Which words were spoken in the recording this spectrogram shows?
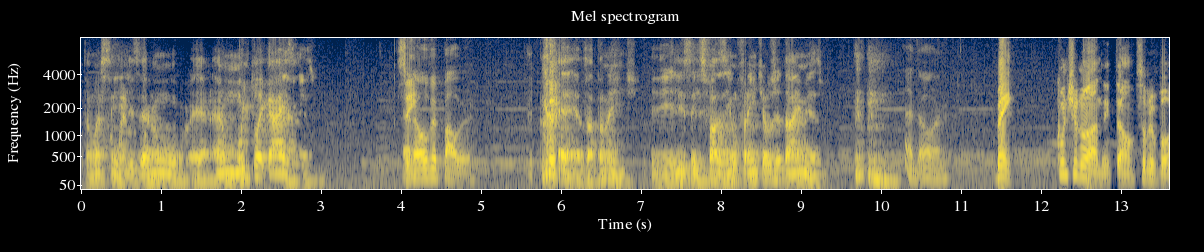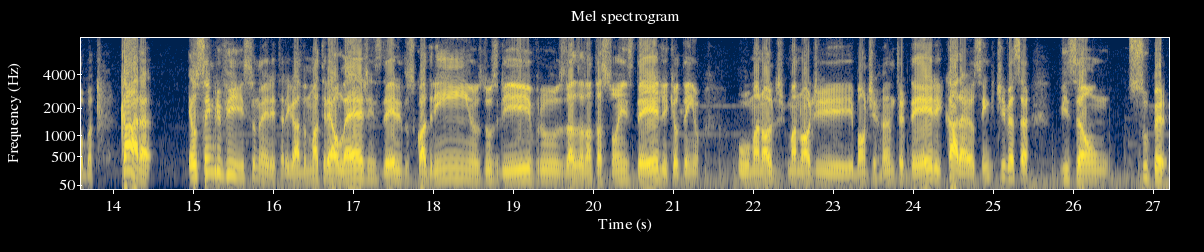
Então, assim, eles eram, é, eram muito legais mesmo. Sim. Era overpower. É, exatamente. Eles, eles faziam frente aos Jedi mesmo. É, da hora. Bem, continuando então, sobre o Boba. Cara, eu sempre vi isso nele, tá ligado? No material Legends dele, dos quadrinhos, dos livros, das anotações dele, que eu tenho o manual de, manual de Bounty Hunter dele. Cara, eu sempre tive essa visão super.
